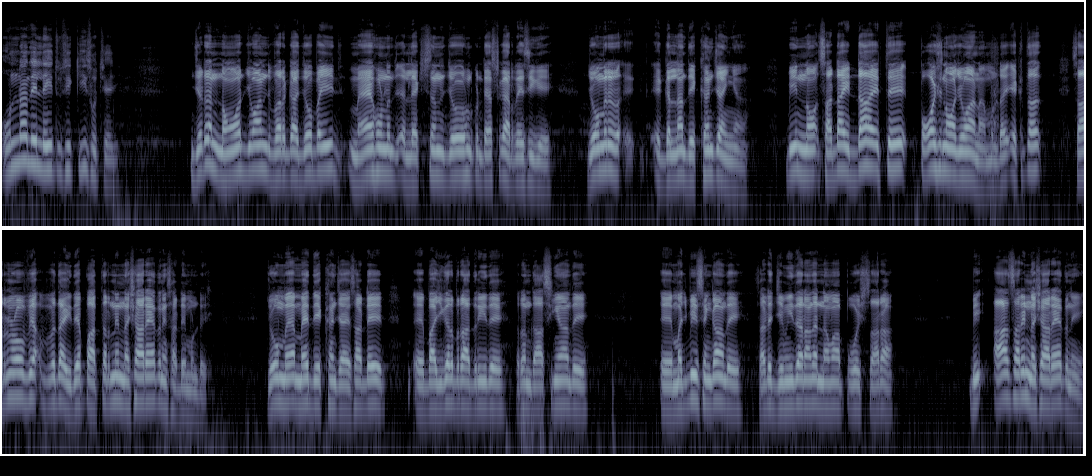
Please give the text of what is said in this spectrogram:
ਉਹਨਾਂ ਦੇ ਲਈ ਤੁਸੀਂ ਕੀ ਸੋਚਿਆ ਜੀ? ਜਿਹੜਾ ਨੌਜਵਾਨ ਵਰਗ ਆ ਜੋ ਬਈ ਮੈਂ ਹੁਣ ਇਲੈਕਸ਼ਨ ਜੋ ਹੁਣ ਕੰਟੈਸਟ ਕਰ ਰਹੇ ਸੀਗੇ ਜੋ ਮੇਰੇ ਗੱਲਾਂ ਦੇਖਣ ਚ ਆਈਆਂ, ਵੀ ਨੌ- ਸਾਡਾ ਐਡਾ ਇੱਥੇ ਪੌਸ਼ ਨੌਜਵਾਨ ਆ ਮੁੰਡਾ, ਇੱਕ ਤਾਂ ਸਾਰਿਆਂ ਨਾਲੋਂ ਵਿ- ਵਧਾਈ ਦੇ ਪਾਤਰ ਨੇ, ਨਸ਼ਾ ਰਹਿਤ ਨੇ ਸਾਡੇ ਮੁੰਡੇ। ਜੋ ਮੈਂ ਮੈਂ ਦੇਖਣ ਚ ਆਏ ਸਾਡੇ ਬਾਜੀਗਰ ਬਰਾਦਰੀ ਦੇ, ਰਮਦਾਸੀਆਂ ਦੇ ਮਜਬੀ ਸਿੰਘਾਂ ਦੇ, ਸਾਡੇ ਜ਼ਿਮੀਂਦਾਰਾਂ ਦਾ ਨਵਾਂ ਪੋਸ਼ ਸਾਰਾ, ਵੀ ਆਹ ਸਾਰੇ ਨਸ਼ਾ ਰਹਿਤ ਨੇ।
